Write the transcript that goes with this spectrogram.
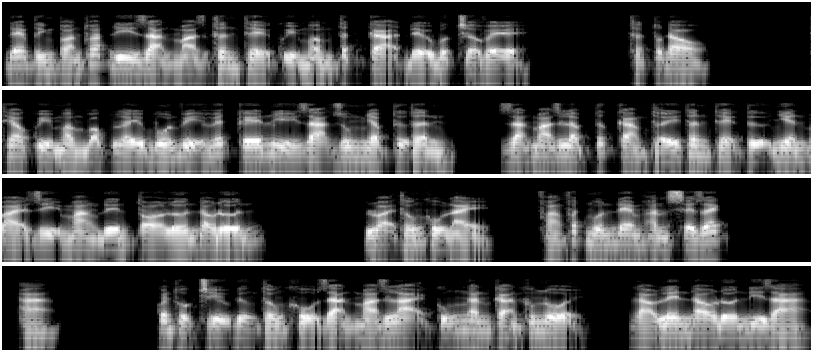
đem tính toán thoát đi dạn mà thân thể quỷ mầm tất cả đều bước trở về. Thật tốt đau. Theo quỷ mầm bọc lấy bốn vị huyết kế nỉ dạ dung nhập tự thân, dạn ma lập tức cảm thấy thân thể tự nhiên bài dị mang đến to lớn đau đớn. Loại thống khổ này phản phất muốn đem hắn xé rách. A. Quen thuộc chịu đựng thống khổ dạn ma lại cũng ngăn cản không nổi, gào lên đau đớn đi ra.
